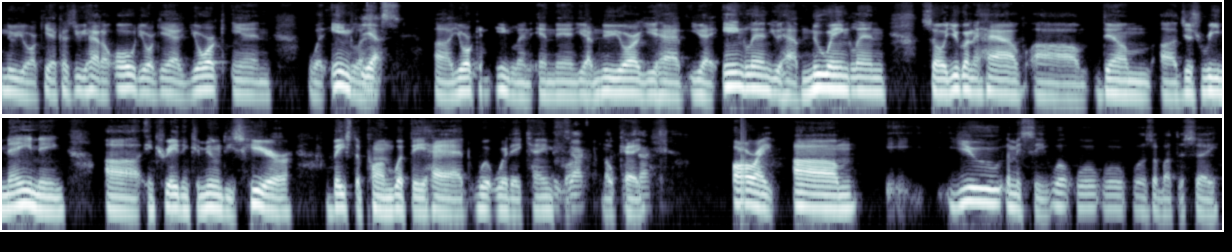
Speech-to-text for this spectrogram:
New York, yeah, because you had an old York, you had York in what England, yes, uh, York in England, and then you have New York, you have you have England, you have New England, so you're going to have um, them uh, just renaming uh, and creating communities here based upon what they had, where, where they came exactly. from. Okay, exactly. all right. Um, you let me see what, what, what was I about to say.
